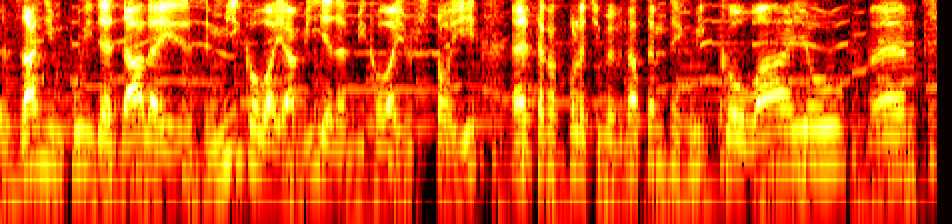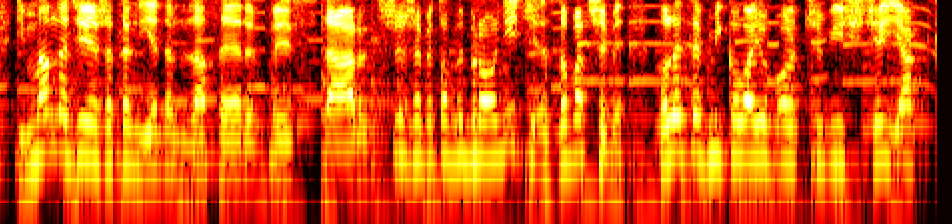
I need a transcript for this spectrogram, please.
zanim pójdę dalej z Mikołajami, jeden Mikołaj już stoi, e, teraz polecimy w następnych Mikołajów. E, i mam nadzieję, że ten jeden laser wystarczy, żeby to wybronić, zobaczymy. Polecę w Mikołajów oczywiście jak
